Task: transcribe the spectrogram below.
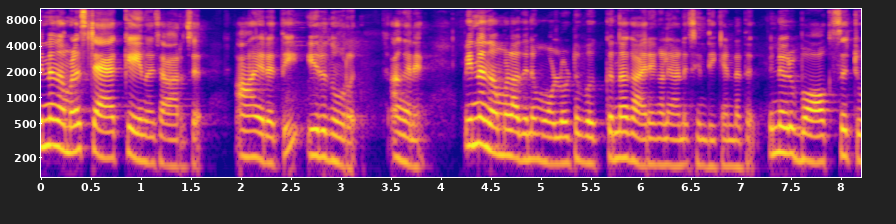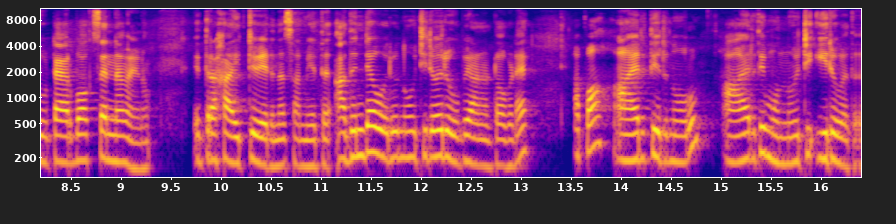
പിന്നെ നമ്മൾ സ്റ്റാക്ക് ചെയ്യുന്ന ചാർജ് ആയിരത്തി ഇരുന്നൂറ്. അങ്ങനെ. പിന്നെ നമ്മൾ അതിന് മുകളിലോട്ട് വെക്കുന്ന കാര്യങ്ങളെയാണ് ചിന്തിക്കേണ്ടത്. പിന്നെ ഒരു ബോക്സ് ടു ടയർ ബോക്സ് തന്നെ വേണം. ഇത്ര ഹൈറ്റ് വരുന്ന സമയത്ത്. അതിന്റെ ഒരു നൂറ്റി ഇരുപത് രൂപയാണ് കേട്ടോ അവിടെ. അപ്പോൾ ആയിരത്തി ഇരുന്നൂറും ആയിരത്തി മുന്നൂറ്റി ഇരുപത്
